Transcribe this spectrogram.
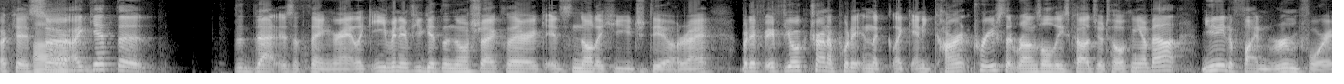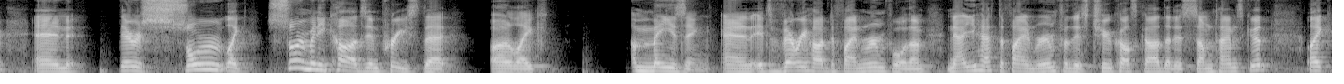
Okay, so I Um, get that that is a thing, right? Like even if you get the Northshire cleric, it's not a huge deal, right? But if, if you're trying to put it in the like any current priest that runs all these cards you're talking about, you need to find room for it. And there is so like so many cards in priest that are like amazing and it's very hard to find room for them. Now you have to find room for this two cost card that is sometimes good. Like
